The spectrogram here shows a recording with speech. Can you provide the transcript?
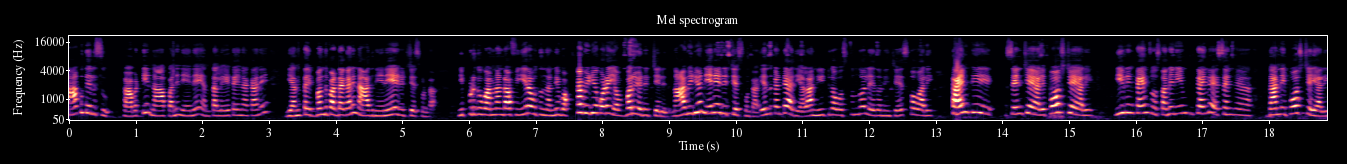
నాకు తెలుసు. కాబట్టి నా పని నేనే ఎంత లేట్ అయినా కానీ ఎంత ఇబ్బంది పడ్డా కానీ నాది నేనే ఎడిట్ చేసుకుంటా. ఇప్పుడు వన్ అండ్ హాఫ్ ఇయర్ అవుతుందండి. ఒక్క వీడియో కూడా ఎవ్వరు ఎడిట్ చేయలేదు. నా వీడియో నేనే ఎడిట్ చేసుకుంటా. ఎందుకంటే అది ఎలా నీట్గా వస్తుందో లేదో నేను చేసుకోవాలి. టైంకి సెండ్ చేయాలి పోస్ట్ చేయాలి. ఈవినింగ్ టైం చూస్తాను నేను ఈవినింగ్ టైంలో సెండ్ దాన్ని పోస్ట్ చేయాలి.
